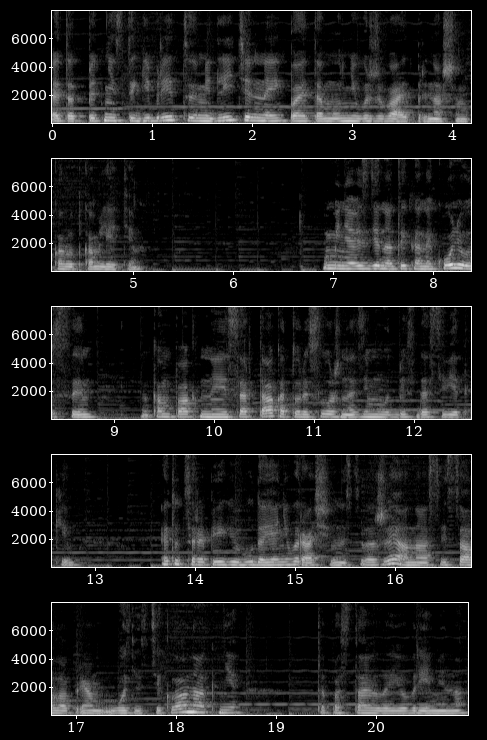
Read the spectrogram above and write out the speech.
Этот пятнистый гибрид медлительный, поэтому не выживает при нашем коротком лете. У меня везде натыканы колиусы, компактные сорта, которые сложно зимуют без досветки. Эту церапегию Вуда я не выращиваю на стеллаже, она свисала прямо возле стекла на окне. Это поставила ее временно.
